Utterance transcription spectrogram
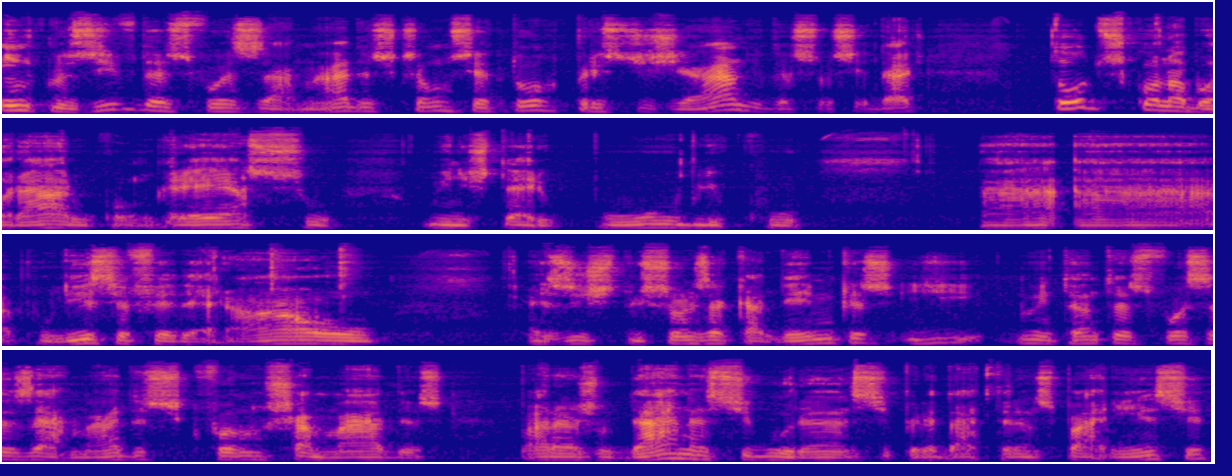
inclusive das Forças Armadas, que são um setor prestigiado da sociedade, todos colaboraram, o Congresso, o Ministério Público, a, a Polícia Federal, as instituições acadêmicas e, no entanto, as Forças Armadas que foram chamadas para ajudar na segurança e para dar transparência,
